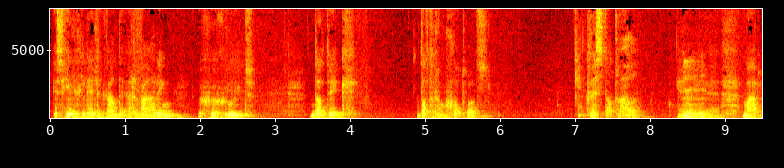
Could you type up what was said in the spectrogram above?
is heel geleidelijk aan de ervaring gegroeid dat ik dat er een God was. Ik wist dat wel. Mm Maar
